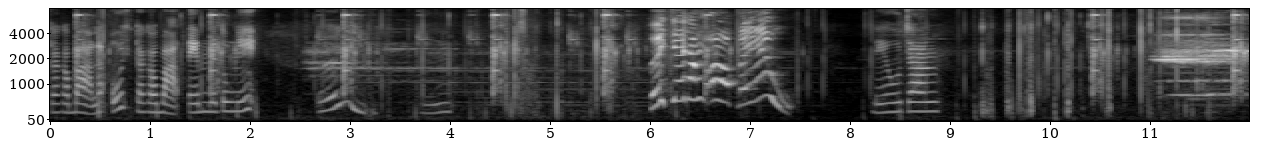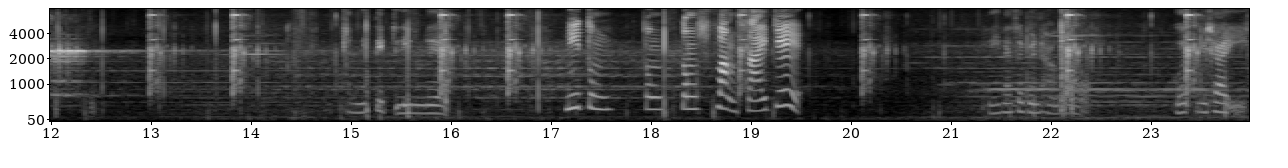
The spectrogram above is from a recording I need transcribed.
กากบาทแล้ว โอ๊ยกากบาทเต็มเลยตรงนี้ เอ้ยอืมเฮ้ยเจอทางออกแล้ว เร็วจัง อันนี้ติดริมเลยอะนี่ตรงตรงตรงฝั่งซ้ายเจ้นี่น่าจะเป็นทางออก เฮ้ย ไม่ใช่อีก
